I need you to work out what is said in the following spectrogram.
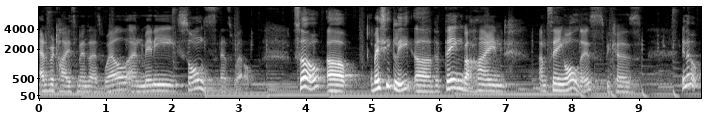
advertisements as well and many songs as well. So uh, basically, uh, the thing behind I'm saying all this because you know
